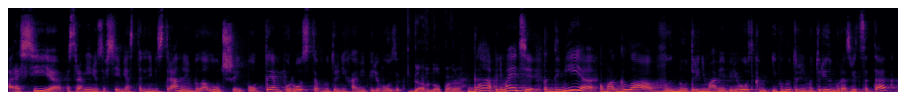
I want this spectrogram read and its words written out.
Россия по сравнению со всеми остальными странами была лучшей по темпу роста внутренних авиаперевозок. Давно пора. Да, понимаете, пандемия помогла внутренним авиаперевозкам и внутреннему туризму развиться так,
